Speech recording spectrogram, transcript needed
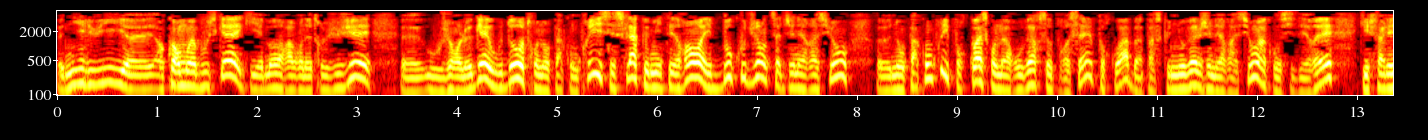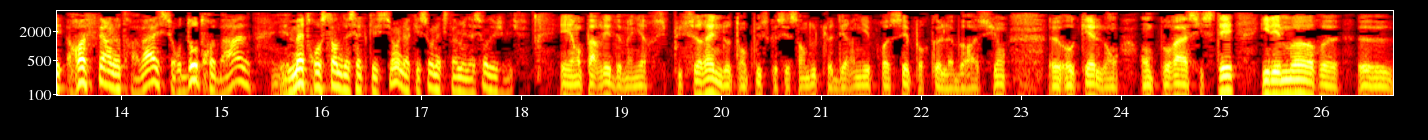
ni lui, euh, encore moins Bousquet, qui est mort avant d'être jugé, euh, ou Jean Leguet, ou d'autres n'ont pas compris. C'est cela que Mitterrand et beaucoup de gens de cette génération n'ont pas compris. Pourquoi est-ce qu'on a rouvert ce procès? Pourquoi? Bah Parce qu'une nouvelle génération a considéré qu'il fallait refaire le travail sur d'autres bases et mettre au centre de cette question la question de l'extermination des Juifs. Et en parler de manière plus sereine, d'autant plus que c'est sans doute le dernier procès pour collaboration euh, auquel on, pourra assister. Il est mort euh, euh,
